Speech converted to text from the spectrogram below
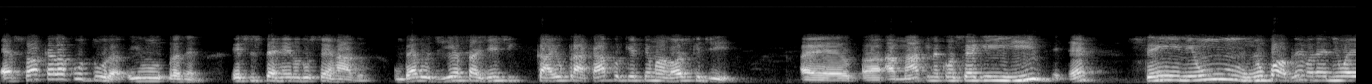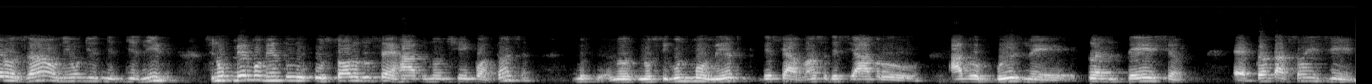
É só aquela cultura. E, o, por exemplo, esses terrenos do Cerrado. Um belo dia, essa gente caiu para cá porque tem uma lógica de é, a, a, máquina consegue ir é, sem nenhum, nenhum problema, né, nenhuma erosão, nenhum desnível. Se no primeiro momento o, solo do cerrado não tinha importância, no, no, segundo momento desse avanço, desse agro, agrobusiness, plantation, é, plantações de,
